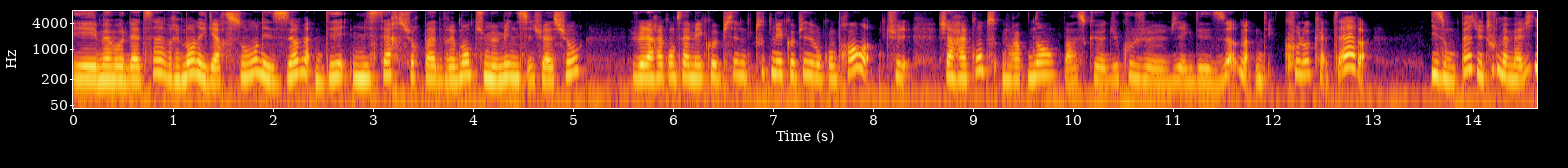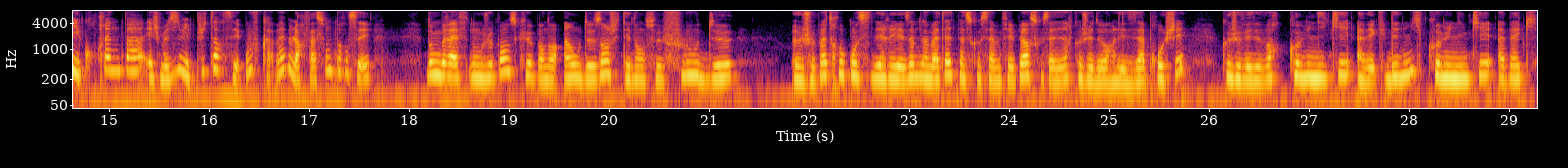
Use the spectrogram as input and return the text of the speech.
Et même au-delà de ça, vraiment, les garçons, les hommes, des mystères sur pattes. Vraiment, tu me mets une situation, je vais la raconter à mes copines, toutes mes copines vont comprendre. Je la raconte maintenant parce que du coup, je vis avec des hommes, des colocataires. Ils ont pas du tout le même avis, ils comprennent pas. Et je me dis, mais putain, c'est ouf quand même leur façon de penser. Donc, bref, donc je pense que pendant un ou deux ans, j'étais dans ce flou de. Euh, je veux pas trop considérer les hommes dans ma tête parce que ça me fait peur, parce que ça veut dire que je vais devoir les approcher, que je vais devoir communiquer avec l'ennemi, communiquer avec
